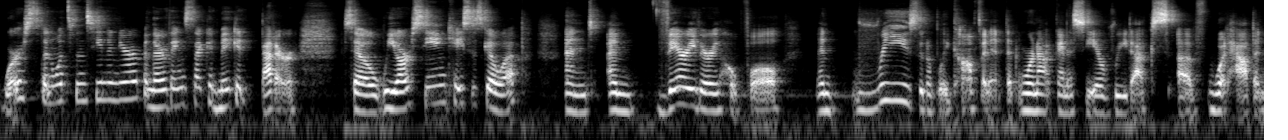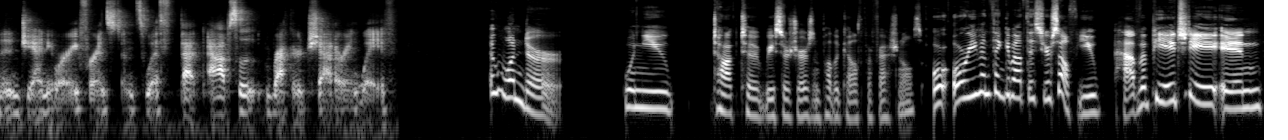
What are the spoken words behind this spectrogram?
worse than what's been seen in Europe, and there are things that could make it better. So we are seeing cases go up, and I'm very, very hopeful and reasonably confident that we're not going to see a redux of what happened in January, for instance, with that absolute record shattering wave. I wonder when you talk to researchers and public health professionals, or, or even think about this yourself, you have a PhD in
